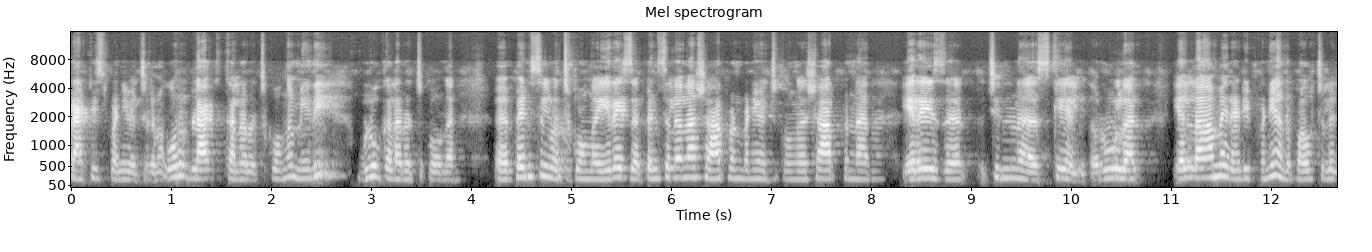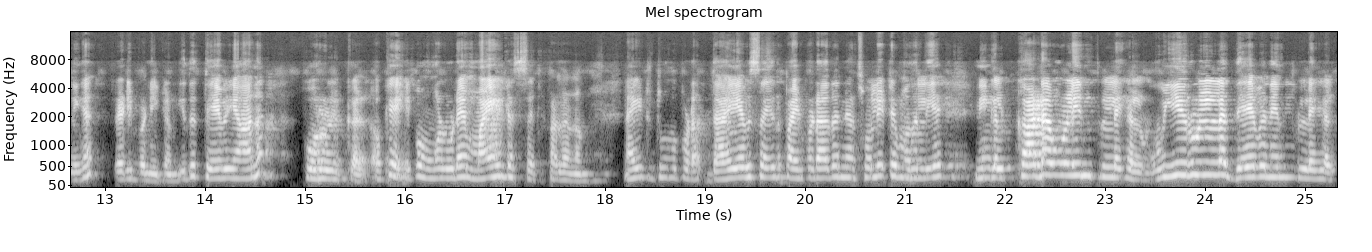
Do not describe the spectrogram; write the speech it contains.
ப்ராக்டிஸ் பண்ணி வச்சுக்கணும். ஒரு பிளாக் கலர் வச்சுக்கோங்க மீதி ப்ளூ கலர் வச்சுக்கோங்க. பென்சில் வச்சுக்கோங்க எரேசர் பென்சில் எல்லாம் ஷார்பன் பண்ணி வச்சுக்கோங்க. ஷார்பனர் எரேசர் சின்ன ஸ்கேல் ரூலர் எல்லாமே ரெடி பண்ணி அந்த பவுச்சில் நீங்க ரெடி பண்ணிக்கணும். இது தேவையான பொருட்கள் ஓகே இப்போ உங்களுடைய மைண்டை செட் பண்ணணும். நைட்டு தூங்கப்பட தயவு செய்து பயப்படாத நான் சொல்லிட்டேன் முதல்லயே நீங்கள் கடவுளின் பிள்ளைகள் உயிருள்ள தேவனின் பிள்ளைகள்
